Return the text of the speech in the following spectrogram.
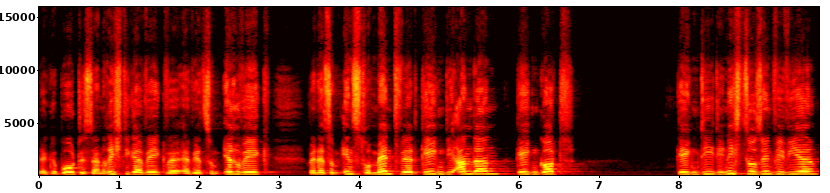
der Gebote ist ein richtiger Weg, er wird zum Irrweg, wenn er zum Instrument wird gegen die anderen, gegen Gott, gegen die, die nicht so sind wie wir,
